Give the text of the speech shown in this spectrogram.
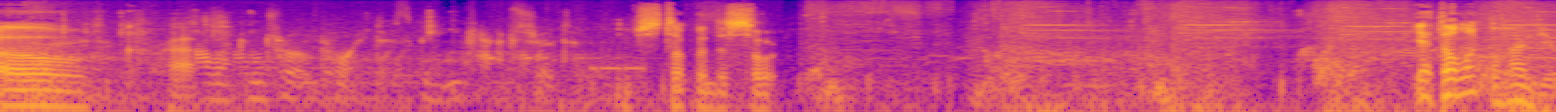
Oh crap. Our control point is being captured. I'm stuck with the sword. Yeah, don't look behind you.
